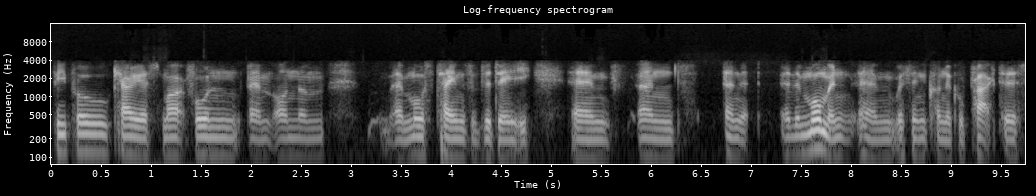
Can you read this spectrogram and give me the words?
people carry a smartphone um, on them uh, most times of the day, um, and and at the moment um, within clinical practice,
